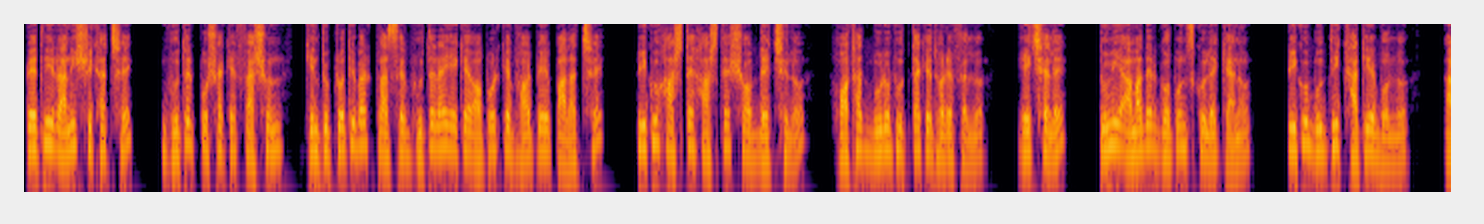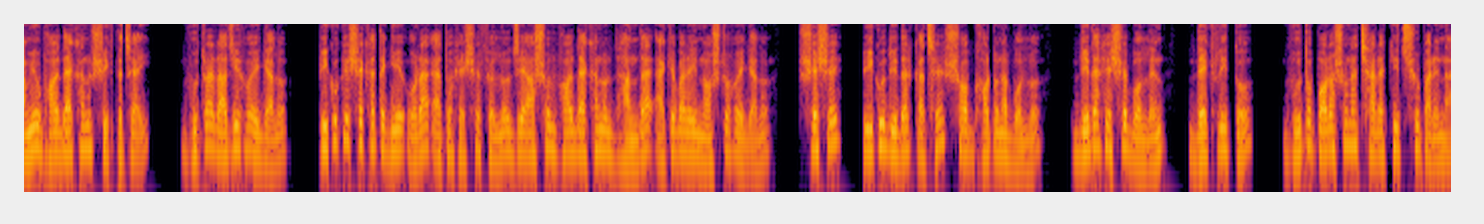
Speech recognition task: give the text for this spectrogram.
পেতনি রানী শেখাচ্ছে ভূতের পোশাকে ফ্যাশন, কিন্তু প্রতিবার ক্লাসে ভূতেরাই একে অপরকে ভয় পেয়ে পালাচ্ছে। পিকু হাসতে হাসতে সব দেখছিল, হঠাৎ বুড়ো ভূত তাকে ধরে ফেলল, এই ছেলে, তুমি আমাদের গোপন স্কুলে কেন? পিকু বুদ্ধি খাটিয়ে বলল, আমিও ভয় দেখানো শিখতে চাই। ভূতরা রাজি হয়ে গেল। পিকুকে শেখাতে গিয়ে ওরা এত হেসে ফেলল যে আসল ভয় দেখানোর ধান্দা একেবারেই নষ্ট হয়ে গেল। শেষে পিকু দিদার কাছে সব ঘটনা বলল। দিদা হেসে বললেন, দেখলি তো, ভূত পড়াশোনা ছাড়া কিচ্ছু পারে না।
